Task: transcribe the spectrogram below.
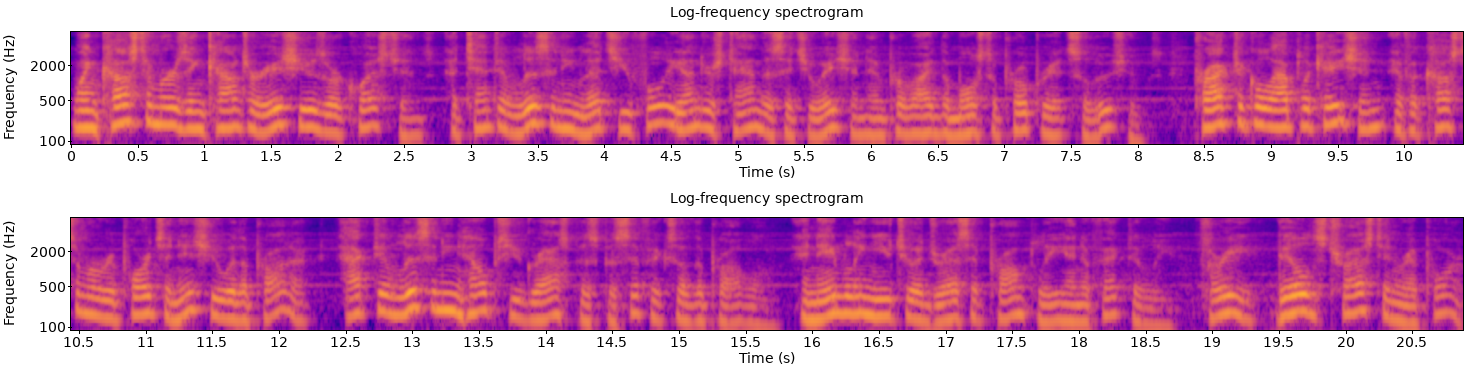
When customers encounter issues or questions, attentive listening lets you fully understand the situation and provide the most appropriate solutions. Practical application if a customer reports an issue with a product, active listening helps you grasp the specifics of the problem, enabling you to address it promptly and effectively. 3. Builds trust and rapport.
